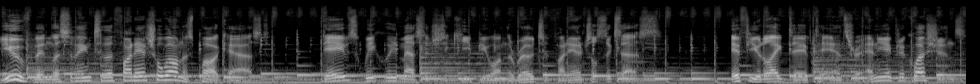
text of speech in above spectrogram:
You've been listening to the Financial Wellness Podcast, Dave's weekly message to keep you on the road to financial success. If you'd like Dave to answer any of your questions,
